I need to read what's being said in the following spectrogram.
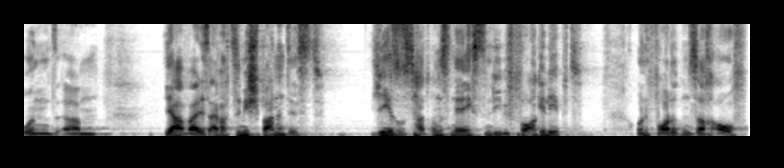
Und ähm, ja, weil es einfach ziemlich spannend ist. Jesus hat uns Nächstenliebe vorgelebt und fordert uns auch auf,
